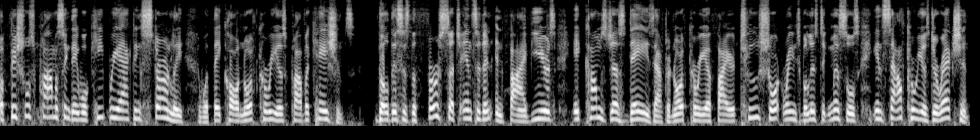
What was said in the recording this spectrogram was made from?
Officials promising they will keep reacting sternly to what they call North Korea's provocations. Though this is the first such incident in five years, it comes just days after North Korea fired two short range ballistic missiles in South Korea's direction,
